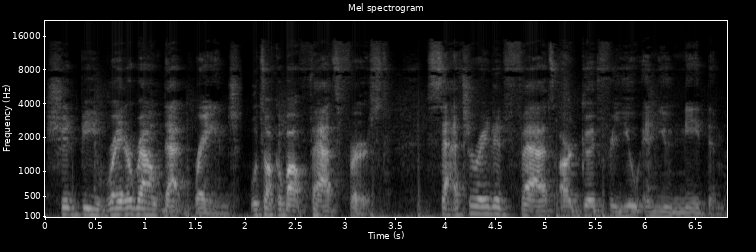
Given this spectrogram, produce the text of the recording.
should be right around that range. We'll talk about fats first. Saturated fats are good for you and you need them,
